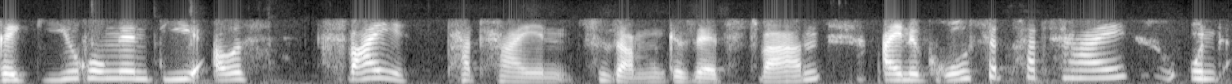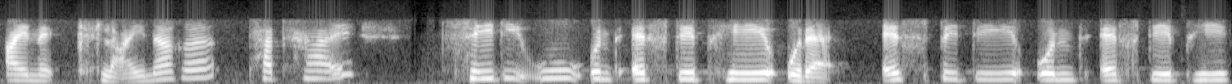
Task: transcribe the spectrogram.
Regierungen, die aus zwei Parteien zusammengesetzt waren. Eine große Partei und eine kleinere Partei, CDU und FDP oder SPD und FDP.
